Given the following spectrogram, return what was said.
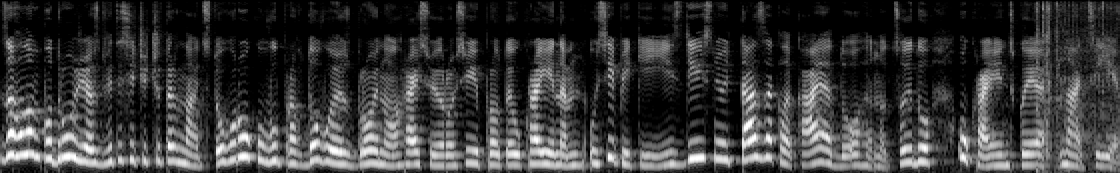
Загалом подружжя з 2014 року виправдовує збройну агресію Росії проти України, осіб, які її здійснюють, та закликає до геноциду української нації.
